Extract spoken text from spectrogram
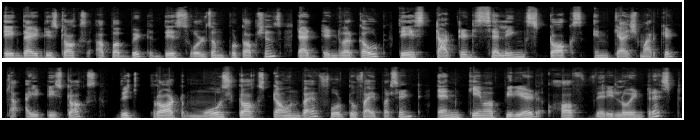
take the IT stocks up a bit. They sold some put options that didn't work out. They started selling stocks in cash market, the IT stocks, which brought most stocks down by 4 to 5%. Then came a period of very low interest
